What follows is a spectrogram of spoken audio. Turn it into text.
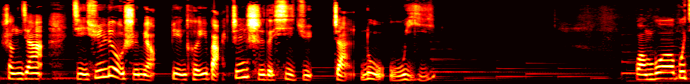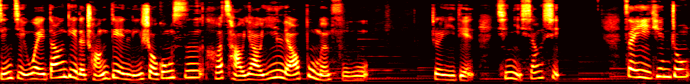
商家仅需六十秒便可以把真实的戏剧展露无遗。广播不仅仅为当地的床垫零售公司和草药医疗部门服务，这一点，请你相信。在一天中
